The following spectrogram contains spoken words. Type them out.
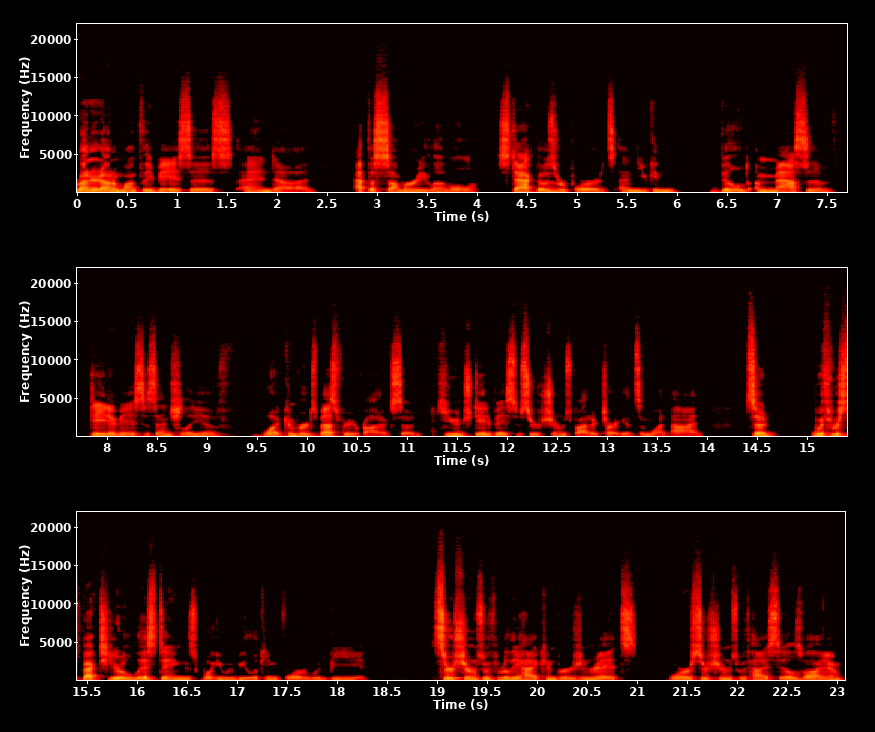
Run it on a monthly basis, and uh, at the summary level, stack those reports, and you can build a massive database essentially of what converts best for your products. So huge database of search terms, product targets, and whatnot. So with respect to your listings, what you would be looking for would be search terms with really high conversion rates or search terms with high sales volume,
